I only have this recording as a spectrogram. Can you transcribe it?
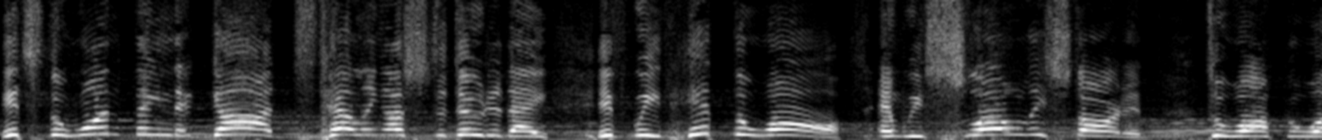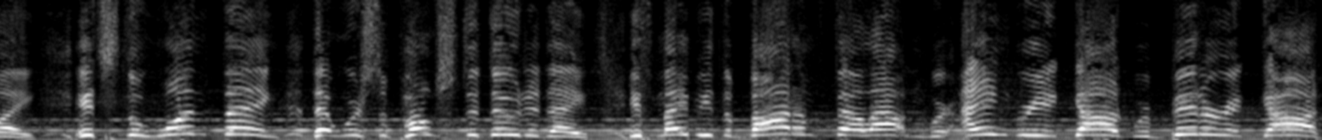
It's the one thing that God's telling us to do today if we've hit the wall and we've slowly started to walk away. It's the one thing that we're supposed to do today if maybe the bottom fell out and we're angry at God, we're bitter at God,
